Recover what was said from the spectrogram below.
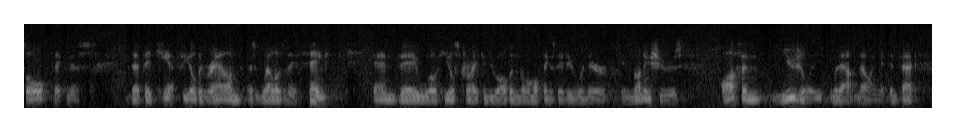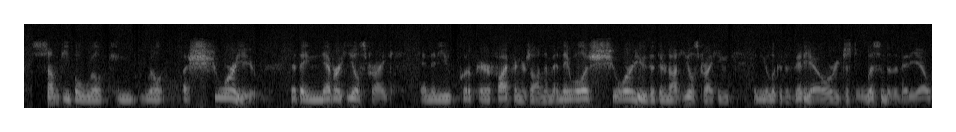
sole thickness that they can't feel the ground as well as they think, and they will heel strike and do all the normal things they do when they're in running shoes, often, usually, without knowing it. In fact, some people will can, will assure you that they never heel strike, and then you put a pair of FiveFingers on them, and they will assure you that they're not heel striking. And you look at the video, or you just listen to the video,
